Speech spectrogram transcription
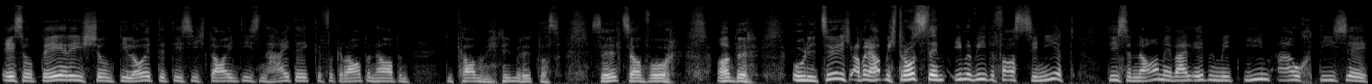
esoterisch und die Leute, die sich da in diesen Heidegger vergraben haben, die kamen mir immer etwas seltsam vor an der Uni Zürich. Aber er hat mich trotzdem immer wieder fasziniert, dieser Name, weil eben mit ihm auch diese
